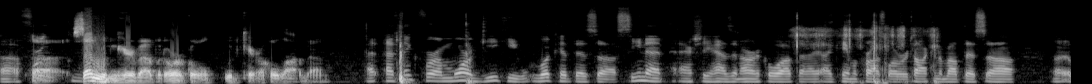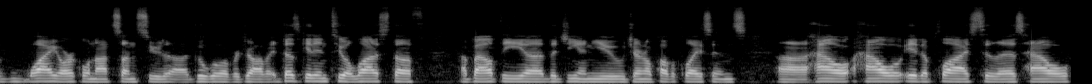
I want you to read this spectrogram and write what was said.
uh, for, uh, Sun wouldn't care about, but Oracle would care a whole lot about. I, I think for a more geeky look at this, uh, CNET actually has an article up that I, I came across while we were talking about this. Uh, uh, why Oracle not Sun sued uh, Google over Java? It does get into a lot of stuff about the uh, the GNU General Public License, uh, how how it applies to this, how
